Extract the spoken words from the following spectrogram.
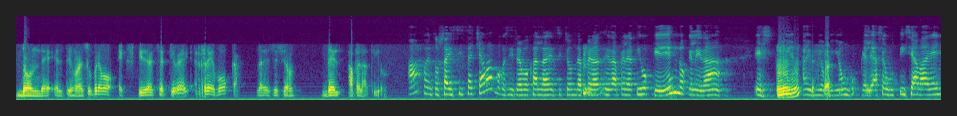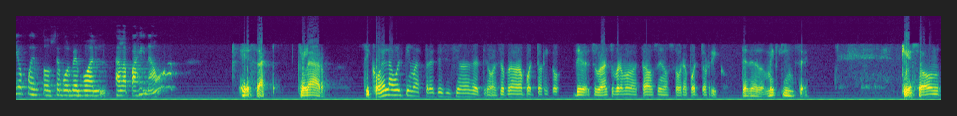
donde el Tribunal Supremo expide el certiorari revoca la decisión del apelativo. Ah, pues entonces ahí sí se echaba, porque si revocan la decisión del apelativo, que es lo que le da, es, en mi opinión, que le hace justicia a ellos, pues entonces volvemos a la página 1. Exacto, claro. Si coges las últimas tres decisiones del Tribunal Supremo de Puerto Rico, del Tribunal Supremo de los Estados Unidos sobre Puerto Rico, desde 2015, que son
